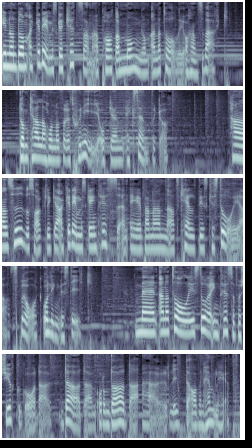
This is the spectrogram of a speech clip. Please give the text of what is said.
Inom de akademiska kretsarna pratar många om Anatoly och hans verk. De kallar honom för ett geni och en excentriker. Hans huvudsakliga akademiska intressen är bland annat keltisk historia, språk och lingvistik. Men Anatolys stora intresse för kyrkogårdar, döden och de döda är lite av en hemlighet.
